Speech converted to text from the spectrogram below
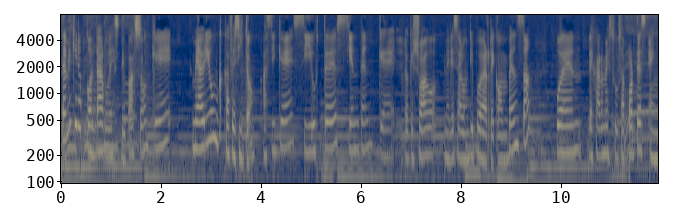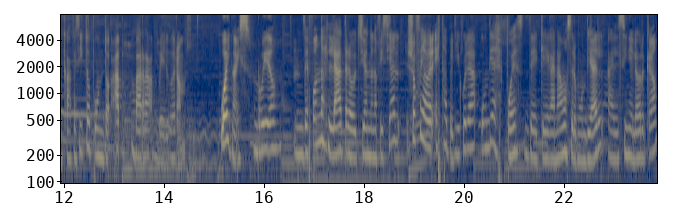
también quiero contarles de paso que me abrí un cafecito, así que si ustedes sienten que lo que yo hago merece algún tipo de recompensa, pueden dejarme sus aportes en cafecito.app barra velodrom. White noise, ruido. De fondo es la traducción no oficial. Yo fui a ver esta película un día después de que ganamos el mundial al cine Lorca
